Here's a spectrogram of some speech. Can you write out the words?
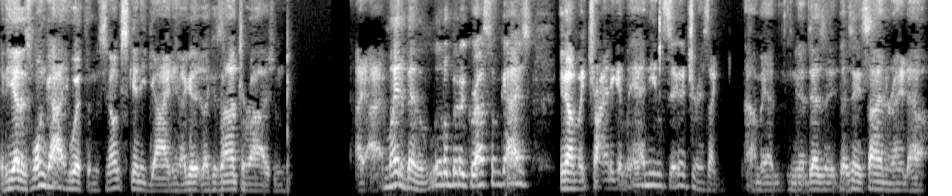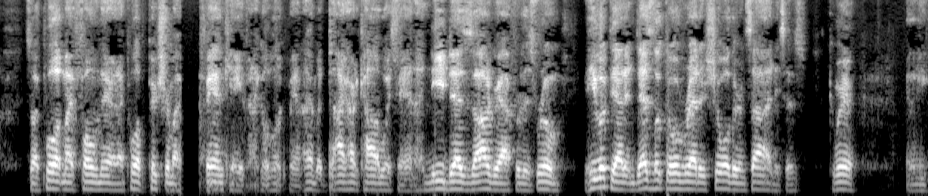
And he had this one guy with him, this young skinny guy, and I get like his entourage, and I, I might have been a little bit aggressive, guys. You know, I'm like trying to get, man, I need a signature. He's like, oh man, it doesn't, doesn't ain't signing right now. So I pull up my phone there and I pull up a picture of my fan cave and I go, look, man, I'm a diehard Cowboys fan. I need Dez's autograph for this room. And he looked at it and Dez looked over at his shoulder and inside and he says, come here. And he,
